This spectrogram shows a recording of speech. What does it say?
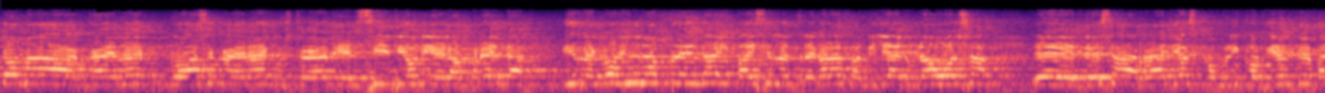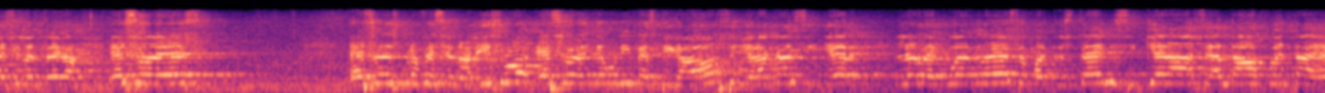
toma cadena, no hace cadena de custodia ni del sitio ni de la prenda y recoge una prenda y va y se la entrega a la familia en una bolsa eh, de esas rayas común y corriente, va y se la entrega. Eso es eso es profesionalismo, es de un investigador, señora canciller. Le recuerdo eso porque ustedes ni siquiera se han dado cuenta de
